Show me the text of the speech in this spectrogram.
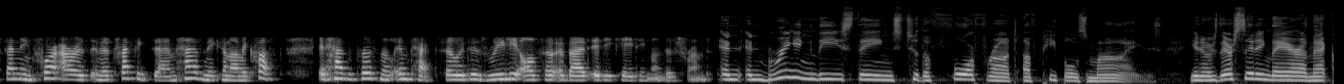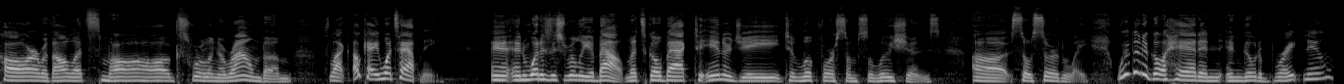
spending four hours in a traffic jam has an economic cost. It has a personal impact. So it is really also about educating on this front. And, and bringing these things to the forefront of people's minds. You know, as they're sitting there in that car with all that smog swirling around them, it's like, okay, what's happening? And, and, what is this really about? Let's go back to energy to look for some solutions. Uh, so, certainly. We're going to go ahead and, and go to break now.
